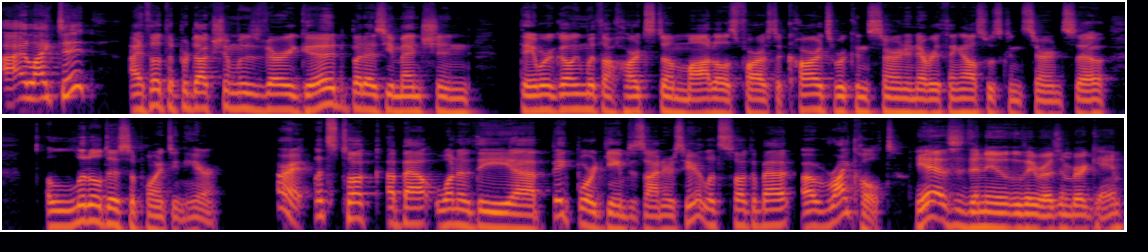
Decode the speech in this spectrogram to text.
I liked it. I thought the production was very good, but as you mentioned, they were going with a Hearthstone model as far as the cards were concerned and everything else was concerned. So, a little disappointing here. All right, let's talk about one of the uh, big board game designers here. Let's talk about uh, Reykholt. Yeah, this is the new Uwe Rosenberg game.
